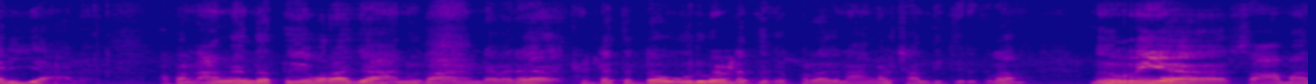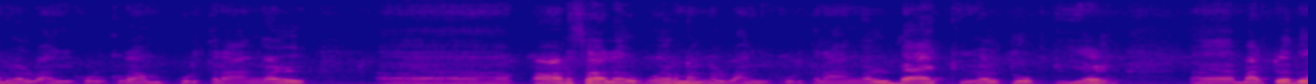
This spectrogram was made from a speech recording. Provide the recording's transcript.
அரியாலை அப்போ நாங்கள் இந்த தேவராஜா அனுதா ஆண்டவரை கிட்டத்தட்ட ஒரு வருடத்துக்கு பிறகு நாங்கள் சந்திச்சிருக்கிறோம் நிறைய சாமான்கள் வாங்கி கொடுக்குறோம் கொடுத்தனாங்கள் பாடசாலை உபகரணங்கள் வாங்கி கொடுத்தனாங்கள் பேக்குகள் தொப்பிகள் மற்றது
